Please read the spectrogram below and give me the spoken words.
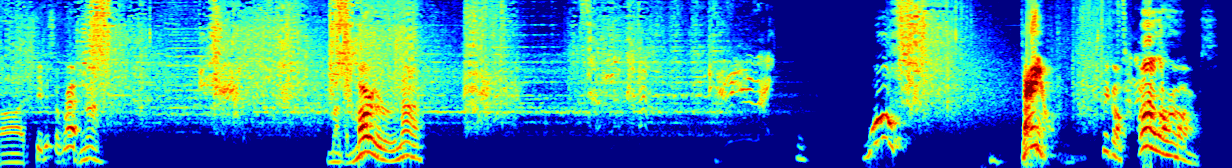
Ah, uh, shit, it's a rap now. I'm about to murder her now. Whoa! Damn! Take off all her arms.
